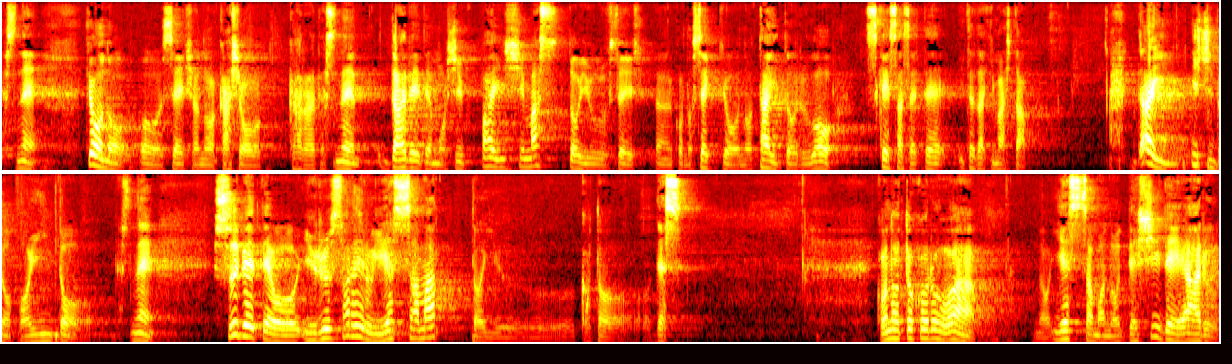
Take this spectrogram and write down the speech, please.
ですね今日の聖書の箇所からですね誰でも失敗しますというこの説教のタイトルを付けさせていただきました。第1のポイントですねすべてを許されるイエス様ということです。このところは、イエス様の弟子である、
